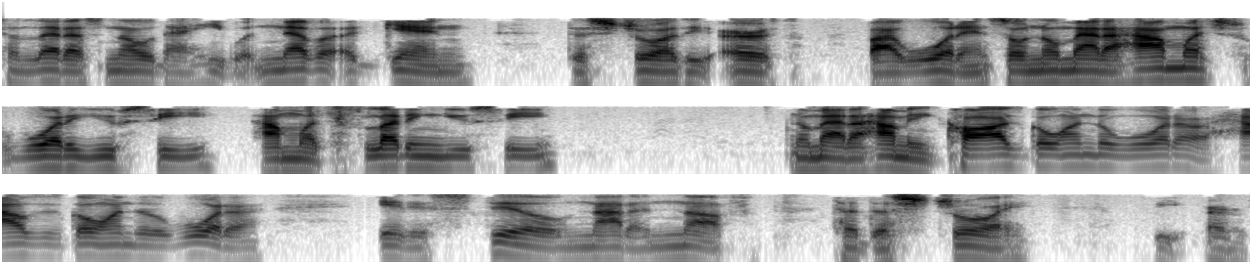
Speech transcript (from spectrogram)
to let us know that he would never again destroy the earth by water. And so no matter how much water you see, how much flooding you see, no matter how many cars go underwater or houses go under the water, it is still not enough to destroy the earth.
